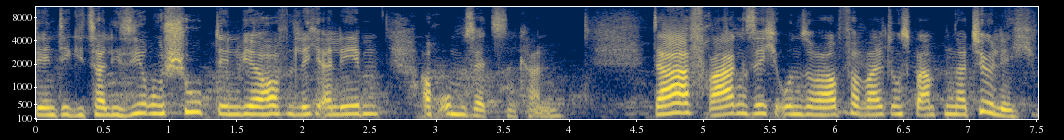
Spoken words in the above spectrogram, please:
den Digitalisierungsschub, den wir hoffentlich erleben, auch umsetzen kann. Da fragen sich unsere Hauptverwaltungsbeamten natürlich,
